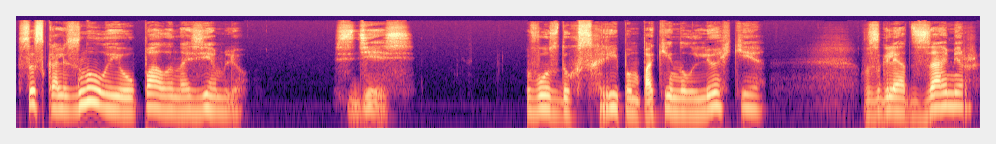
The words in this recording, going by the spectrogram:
соскользнула и упала на землю. «Здесь». Воздух с хрипом покинул легкие, взгляд замер,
